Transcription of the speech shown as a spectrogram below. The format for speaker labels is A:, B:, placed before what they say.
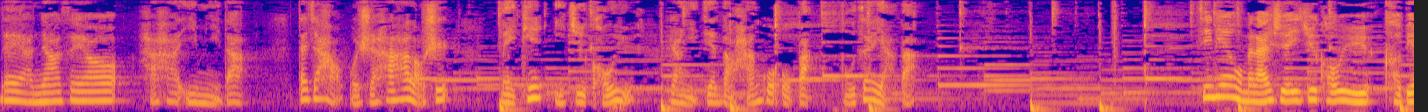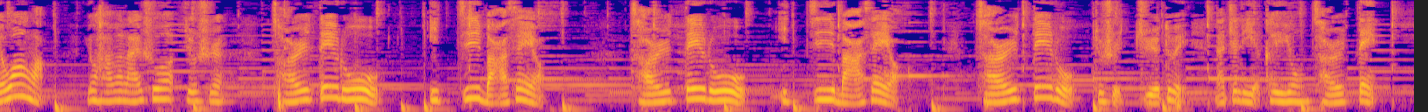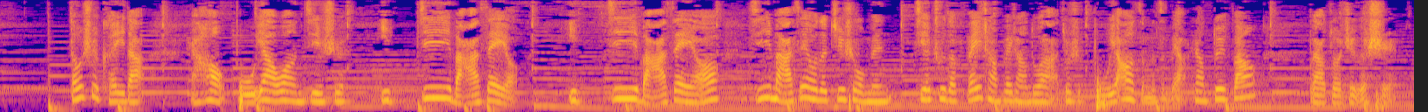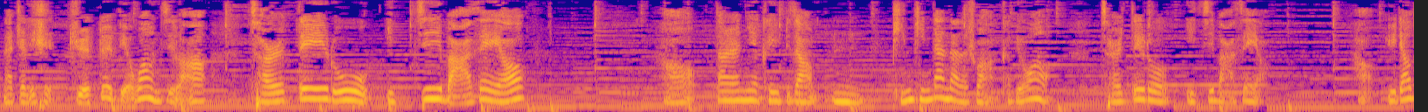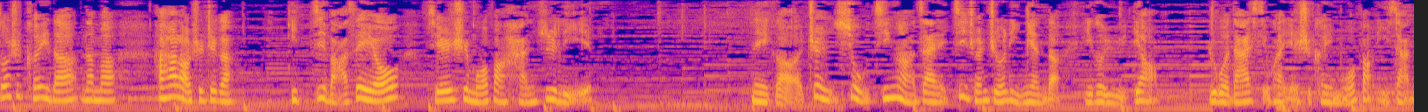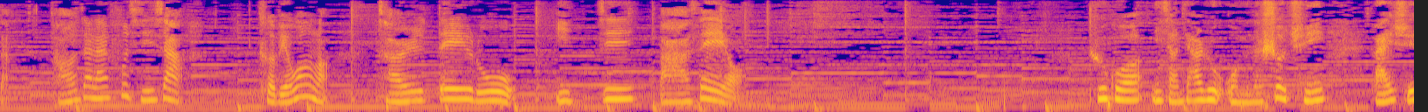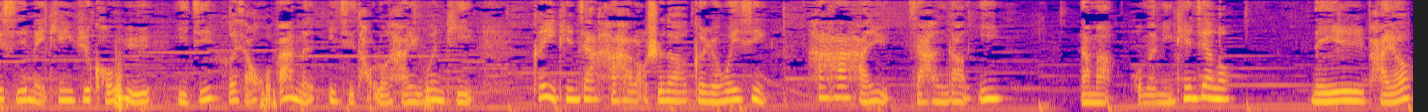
A: 大家好，哈哈伊姆尼达。大家好，我是哈哈老师。每天一句口语，让你见到韩国欧巴不再哑巴。今天我们来学一句口语，可别忘了。用韩文来说就是“절대로잊지마세요”。절대로잊지마세요。절대로就是绝对，那这里也可以用절대。 都是可以的。然后不要忘记是一鸡巴塞哟，一鸡巴塞哟，鸡巴塞哟的句式我们接触的非常非常多了，就是不要怎么怎么样，让对方不要做这个事。那这里是绝对别忘记了啊，词儿得路一鸡巴塞哟。好，当然你也可以比较嗯平平淡淡的说啊，可别忘了词儿得路一鸡巴塞哟。好，语调都是可以的。那么。哈哈，老师，这个一记把塞哟，其实是模仿韩剧里那个郑秀晶啊，在《继承者》里面的一个语调。如果大家喜欢，也是可以模仿一下的。好，再来复习一下，可别忘了절대로이지마세 요。 如果你想加入我们的社群， 来学习每天一句口语。以及和小伙伴们一起讨论韩语问题，可以添加哈哈老师的个人微信“哈哈韩语下横杠一”。那么我们明天见喽，내일봐 요。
